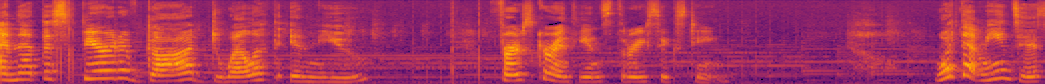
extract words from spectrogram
and that the Spirit of God dwelleth in you? 1 Corinthians 3:16. What that means is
